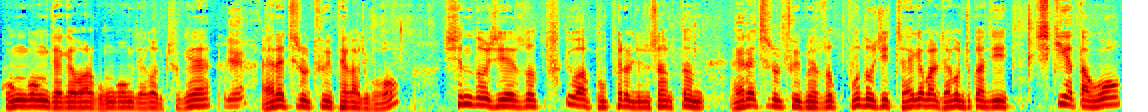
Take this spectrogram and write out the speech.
공공재개발, 공공재건축에 예. LH를 투입해가지고 신도시에서 투기와 부패를 일삼던 LH를 투입해서 구도시 재개발 재건축까지 시키겠다고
